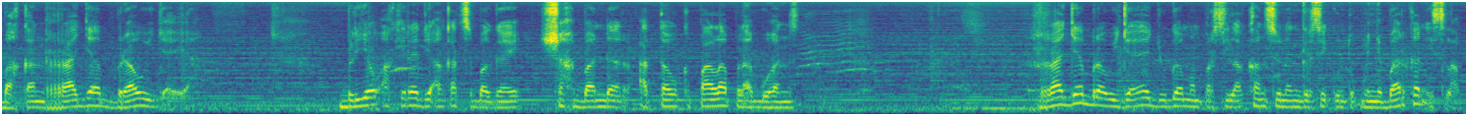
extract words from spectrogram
bahkan Raja Brawijaya. Beliau akhirnya diangkat sebagai Syah Bandar atau Kepala Pelabuhan. Raja Brawijaya juga mempersilahkan Sunan Gresik untuk menyebarkan Islam.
